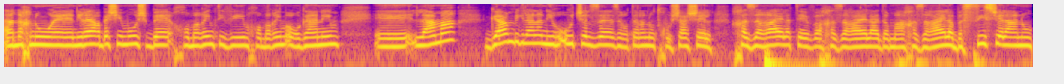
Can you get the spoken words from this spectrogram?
אנחנו נראה הרבה שימוש בחומרים טבעיים, חומרים אורגניים. למה? גם בגלל הנראות של זה, זה נותן לנו תחושה של חזרה אל הטבע, חזרה אל האדמה, חזרה אל הבסיס שלנו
